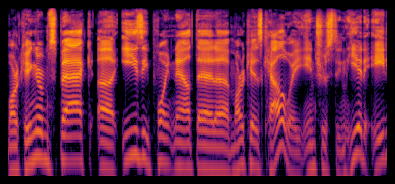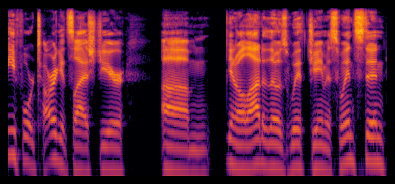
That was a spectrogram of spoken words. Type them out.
Mark Ingram's back. Uh, easy pointing out that uh, Marquez Callaway, interesting. He had 84 targets last year. Um, you know, a lot of those with Jameis Winston.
